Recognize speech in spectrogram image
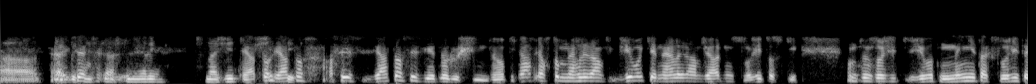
A tak bychom se asi měli snažit já to, já to, asi, já to asi zjednoduším. No. Já, já v tom nehledám, v životě nehledám žádné složitosti. On ten složit, život není tak složitý,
